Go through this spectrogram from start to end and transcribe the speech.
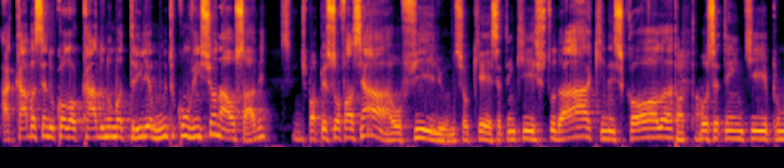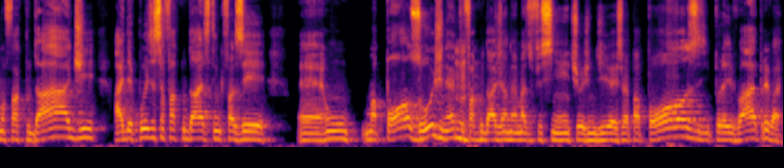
acaba sendo colocado numa trilha muito convencional, sabe? Sim. Tipo, a pessoa fala assim: ah, o filho, não sei o quê, você tem que estudar aqui na escola, Total. você tem que ir para uma faculdade, aí depois dessa faculdade você tem que fazer é, um- uma pós hoje, né? Porque Uhum. faculdade já não é mais suficiente hoje em dia, aí você vai para pós e por aí vai, por aí vai.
